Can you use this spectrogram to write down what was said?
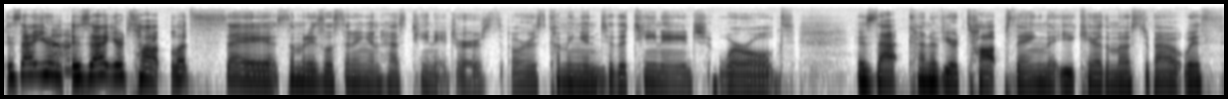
Is that your Um, is that your top? Let's say somebody's listening and has teenagers or is coming Mm-hmm. into the teenage world. Is that kind of your top thing that you care the most about with,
